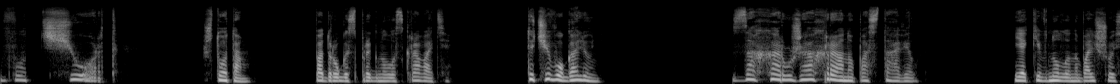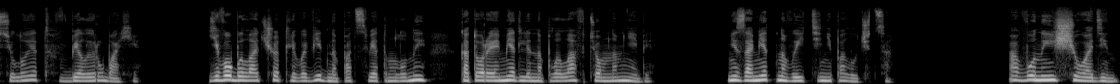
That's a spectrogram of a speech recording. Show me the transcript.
«Вот чёрт!» «Что там?» Подруга спрыгнула с кровати. «Ты чего, Галюнь?» Захар уже охрану поставил. Я кивнула на большой силуэт в белой рубахе. Его было отчетливо видно под светом луны, которая медленно плыла в темном небе. Незаметно выйти не получится. А вон и еще один.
